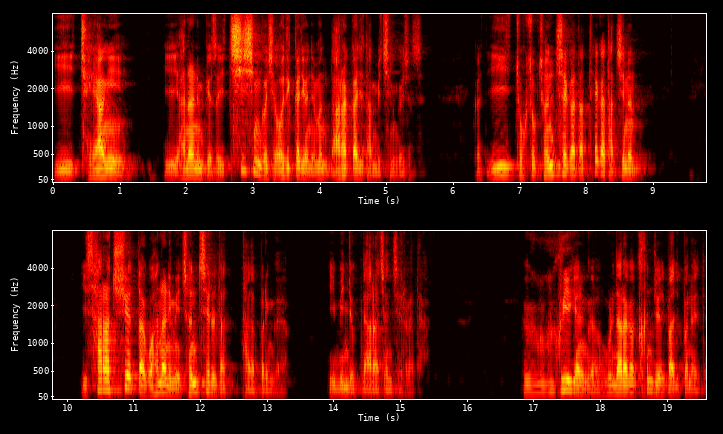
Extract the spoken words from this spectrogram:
이 재앙이 이 하나님께서 이 치신 것이 어디까지 오냐면 나라까지 다 미치는 것이었어요. 그러니까 이 족속 전체가 다 태가 닫히는 이 살아 취했다고 하나님이 전체를 다 닫아버린 거예요. 이 민족 나라 전체를 갖다가 그, 그, 그 얘기하는 거예요. 우리 나라가 큰 죄에 빠질 뻔했다.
